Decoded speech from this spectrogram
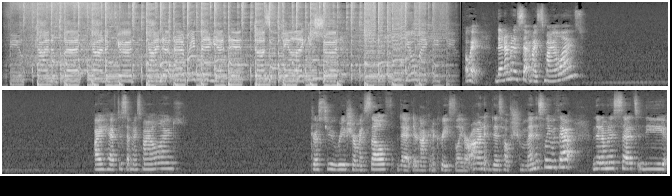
Feel kind of bad, kind of good, kind of everything, yet it doesn't feel like it should. You make me feel... Okay, then I'm going to set my smile lines. I have to set my smile lines just to reassure myself that they're not going to crease later on. This helps tremendously with that. And then I'm going to set the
